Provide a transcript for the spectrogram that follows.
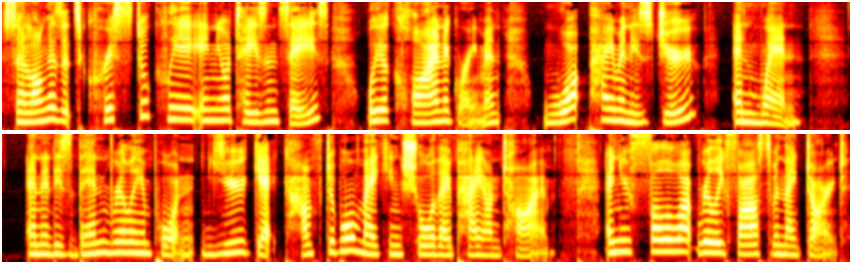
so long as it's crystal clear in your T's and C's or your client agreement what payment is due and when. And it is then really important you get comfortable making sure they pay on time and you follow up really fast when they don't.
